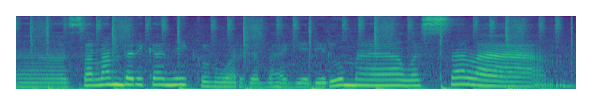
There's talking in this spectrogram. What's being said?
Uh, salam dari kami, keluarga bahagia di rumah. Wassalam.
